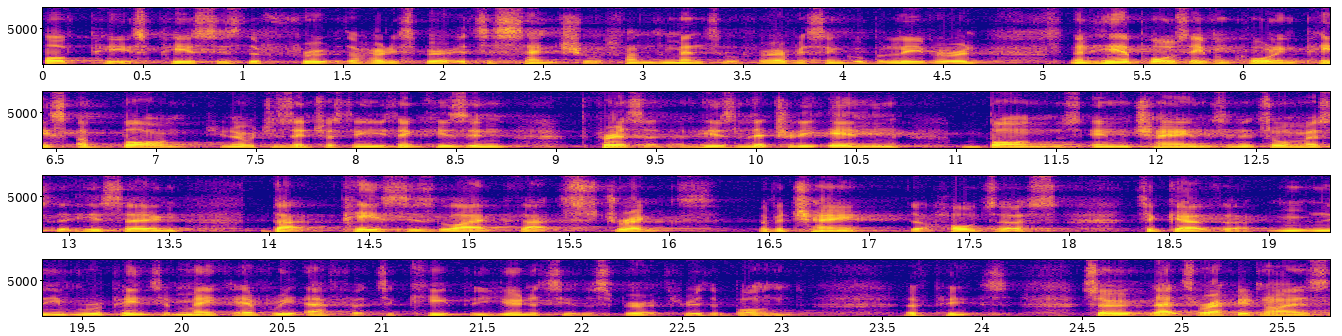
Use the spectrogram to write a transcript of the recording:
of peace. Peace is the fruit of the Holy Spirit. It's essential, it's fundamental for every single believer. And, and here Paul's even calling peace a bond, you know, which is interesting. You think he's in prison and he's literally in bonds, in chains. And it's almost that he's saying that peace is like that strength of a chain that holds us together. And he repeats it make every effort to keep the unity of the Spirit through the bond of peace. So let's recognize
